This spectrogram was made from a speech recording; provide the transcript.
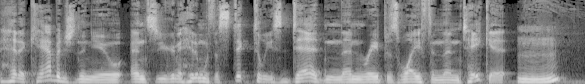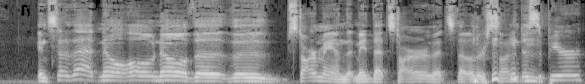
head of cabbage than you, and so you're going to hit him with a stick till he's dead, and then rape his wife, and then take it. Mm-hmm. Instead of that, no, oh no, the the Starman that made that star, that's that other sun disappear.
